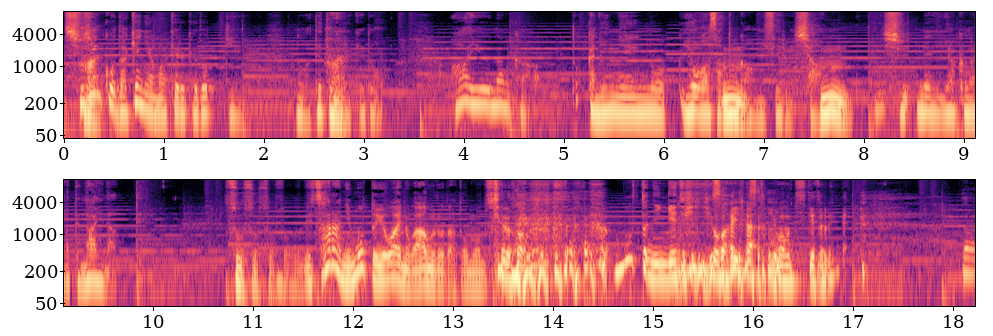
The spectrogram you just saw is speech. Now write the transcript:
主人公だけには負けるけどっていうのが出てくるけど、ああいうなんかどっか人間の弱さとかを見せるシャア、うん。しね、役柄ってないなって。そうそうそうそう。でさらにもっと弱いのがアムロだと思うんですけど もっと人間的に弱いなと思うんですけどねあの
